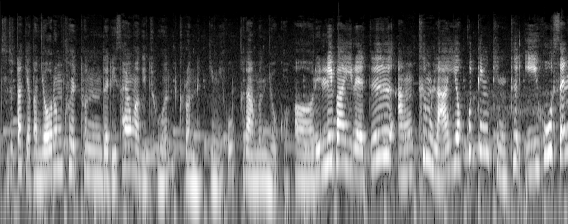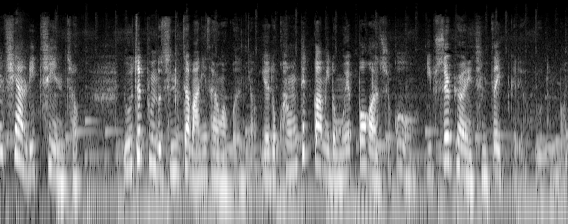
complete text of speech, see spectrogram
진짜 딱 약간 여름 쿨톤들이 사용하기 좋은 그런 느낌이고 그 다음은 요거 어, 릴리바이 레드 앙큼 라이어 코팅 틴트 2호 센치한 리치 인척 요 제품도 진짜 많이 사용하거든요. 얘도 광택감이 너무 예뻐가지고 입술 표현이 진짜 이쁘게 돼요. 이것도 한번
